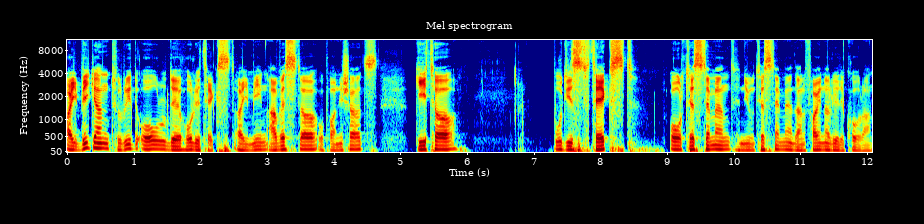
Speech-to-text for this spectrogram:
I began to read all the holy texts. I mean Avesta, Upanishads, Gita, Buddhist text, Old Testament, New Testament, and finally the Quran,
